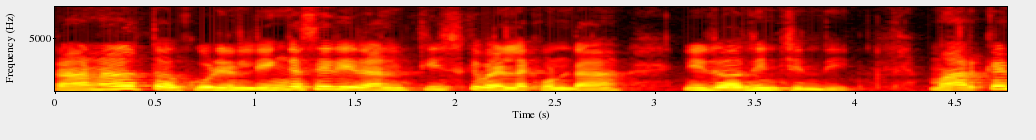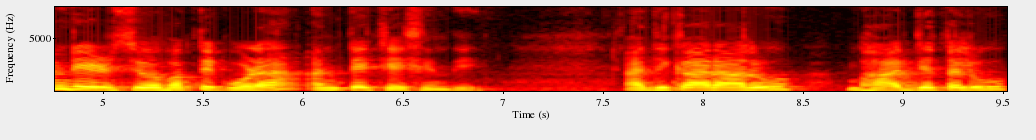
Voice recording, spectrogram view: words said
ప్రాణాలతో కూడిన లింగ శరీరాన్ని తీసుకువెళ్ళకుండా నిరోధించింది. మార్కండేయుడి శివభక్తి కూడా అంతే చేసింది. అధికారాలు బాధ్యతలు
